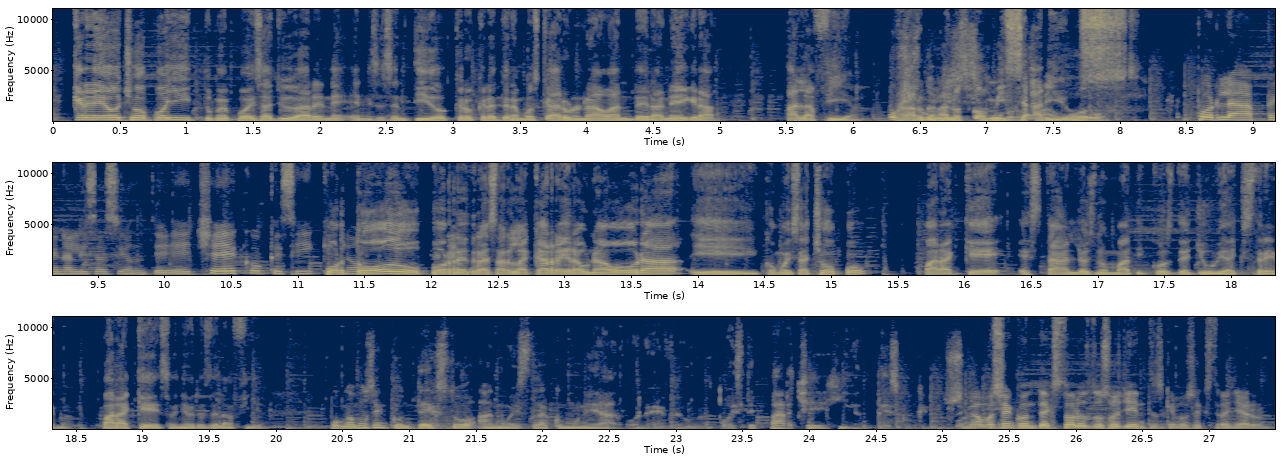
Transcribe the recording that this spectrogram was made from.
creo, Chopo, y tú me puedes ayudar en, en ese sentido. Creo que le tenemos que dar una bandera negra a la FIA, a, la- Uy, a los por comisarios. Por la penalización de Checo, que sí, que Por no. todo, por retrasar la carrera una hora y como dice Chopo, ¿para qué están los neumáticos de lluvia extrema? ¿Para qué, señores de la FIA? Pongamos en contexto a nuestra comunidad o la F1, a todo este parche gigantesco que nos Pongamos sigue. en contexto a los dos oyentes que nos extrañaron.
